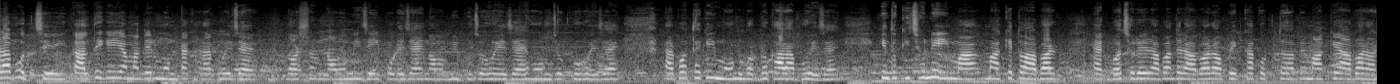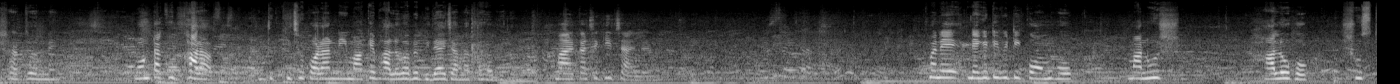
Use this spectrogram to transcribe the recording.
খারাপ হচ্ছেই। কাল থেকেই আমাদের মনটা খারাপ হয়ে যায়। দর্শন নবমী যেই পড়ে যায় নবমী পুজো হয়ে যায় হোমযজ্ঞ হয়ে যায় তারপর থেকেই মন বড্ড খারাপ হয়ে যায়। কিন্তু কিছু নেই মা মাকে তো আবার এক বছরের আমাদের আবার অপেক্ষা করতে হবে মাকে আবার আসার জন্যে। মনটা খুব খারাপ কিন্তু কিছু করার নেই মাকে ভালোভাবে বিদায় জানাতে হবে। মার কাছে কি চাইলেন? মানে নেগেটিভিটি কম হোক মানুষ ভালো হোক সুস্থ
